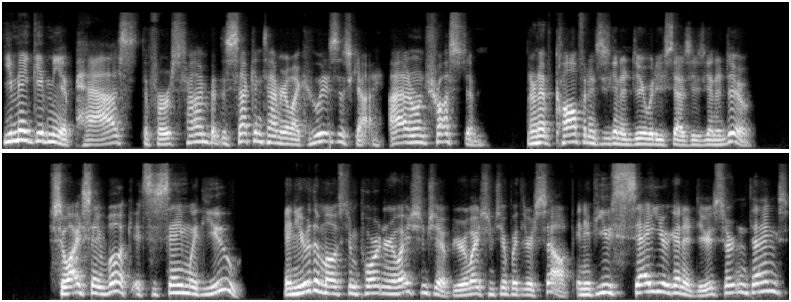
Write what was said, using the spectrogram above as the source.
you may give me a pass the first time, but the second time you're like, who is this guy? I don't trust him. I don't have confidence he's going to do what he says he's going to do. So I say, look, it's the same with you. And you're the most important relationship, your relationship with yourself. And if you say you're going to do certain things,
